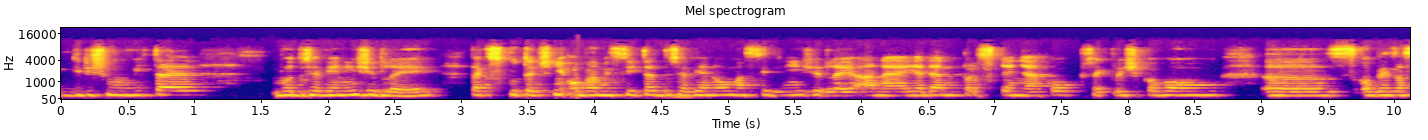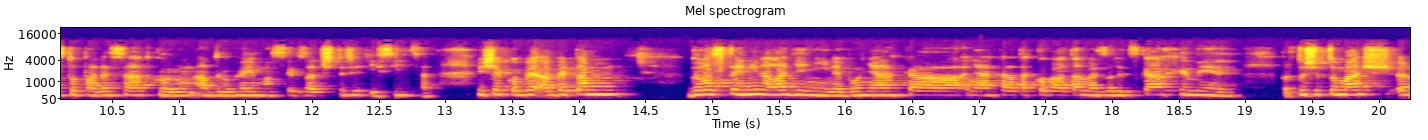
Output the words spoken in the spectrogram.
když mluvíte o dřevěný židli, tak skutečně oba myslíte dřevěnou masivní židli a ne jeden prostě nějakou překliškovou uh, z obě za 150 korun a druhý masiv za 4 tisíce. Když jakoby, aby tam bylo stejné naladění nebo nějaká, nějaká taková ta mezilidská chemie, protože to máš uh,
